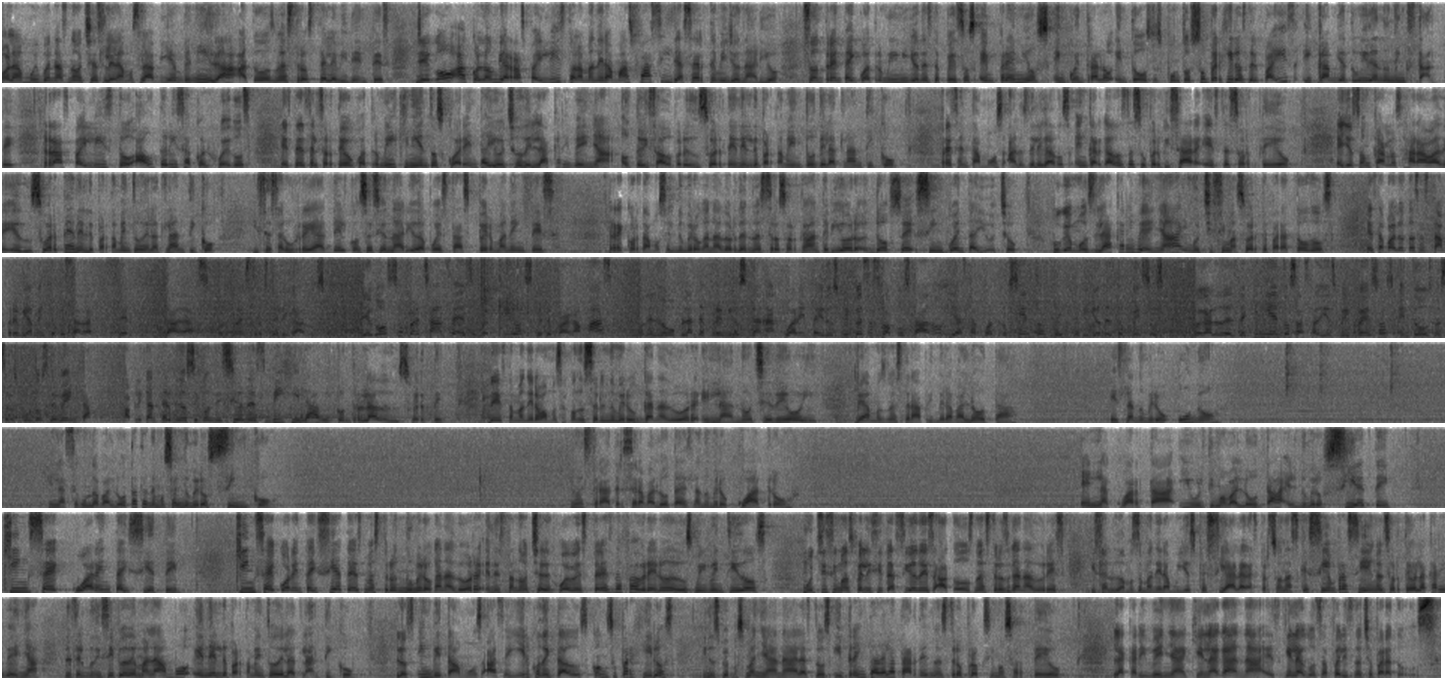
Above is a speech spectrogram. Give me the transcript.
Hola, muy buenas noches. Le damos la bienvenida a todos nuestros televidentes. Llegó a Colombia Raspa y Listo, la manera más fácil de hacerte millonario. Son 34 mil millones de pesos en premios. Encuéntralo en todos los puntos supergiros del país y cambia tu vida en un instante. Raspa y Listo autoriza Coljuegos. Este es el sorteo 4548 de La Caribeña, autorizado por EduSuerte en el Departamento del Atlántico. Presentamos a los delegados encargados de supervisar este sorteo. Ellos son Carlos Jaraba de EduSuerte en el Departamento Del Atlántico y César Urrea del concesionario de apuestas permanentes. Recordamos el número ganador de nuestro sorteo anterior, 1258. Juguemos la caribeña y muchísima suerte para todos. Estas balotas están previamente pesadas y certificadas por nuestros delegados. Llegó Super Chance de Supergiros que te paga más. Con el nuevo plan de premios gana 42 mil pesos tu apostado y hasta 420 millones de pesos. Juégalo desde 500 hasta 10 mil pesos en todos nuestros puntos de venta. Aplican términos y condiciones vigilado y controlado de suerte. De esta manera vamos a conocer el número ganador en la noche de hoy. Veamos nuestra primera balota. Es la número 1. En la segunda balota tenemos el número 5. Nuestra tercera balota es la número 4. En la cuarta y última balota, el número 7, 1547. 1547 es nuestro número ganador en esta noche de jueves 3 de febrero de 2022. Muchísimas felicitaciones a todos nuestros ganadores y saludamos de manera muy especial a las personas que siempre siguen el sorteo La Caribeña desde el municipio de Malambo en el departamento del Atlántico. Los invitamos a seguir conectados con Supergiros y nos vemos mañana a las 2 y 30 de la tarde en nuestro próximo sorteo. La Caribeña, quien la gana, es quien la goza. Feliz noche para todos.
